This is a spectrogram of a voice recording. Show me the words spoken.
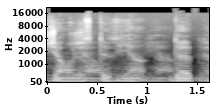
www.jeanlestevien.com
